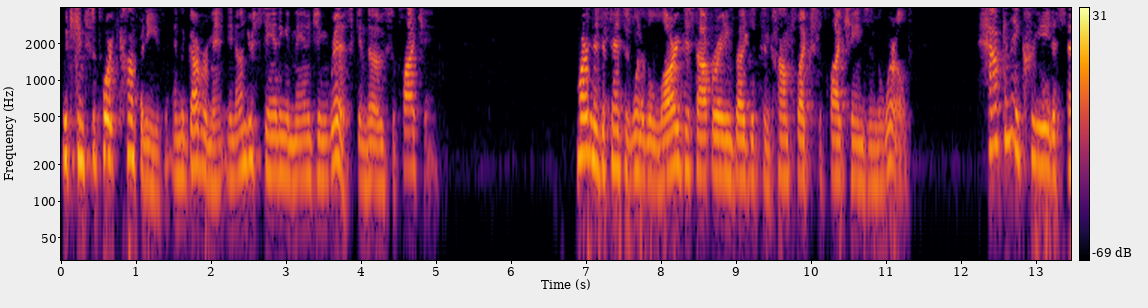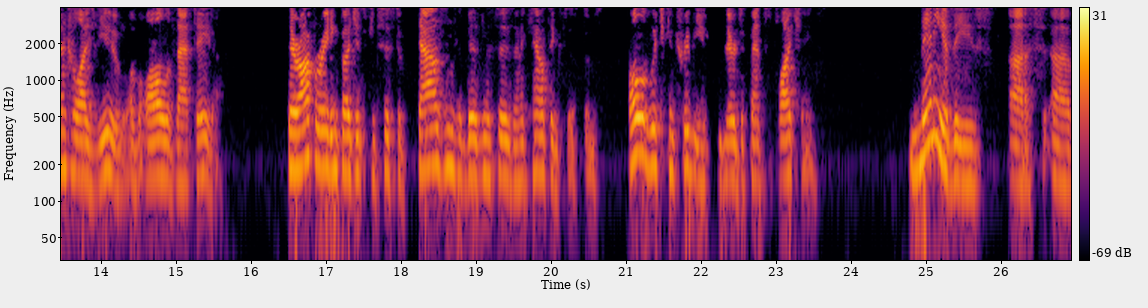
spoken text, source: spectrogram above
which can support companies and the government in understanding and managing risk in those supply chains. Department of Defense is one of the largest operating budgets and complex supply chains in the world. How can they create a centralized view of all of that data? Their operating budgets consist of thousands of businesses and accounting systems, all of which contribute to their defense supply chains. Many of these uh, uh,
